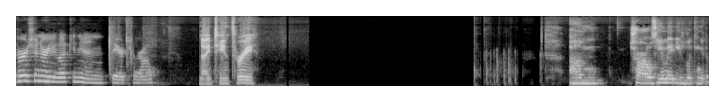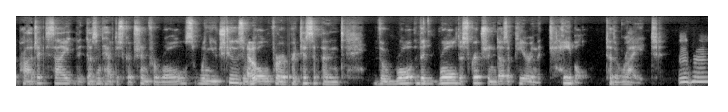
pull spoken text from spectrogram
version are you looking in there, Charles? 19.3. Um, Charles, you may be looking at a project site that doesn't have description for roles. When you choose a Nope. role for a participant, the role the role description does appear in the table to the right. Mm-hmm.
